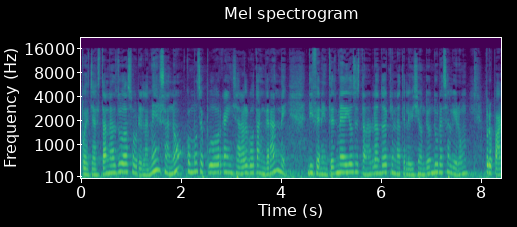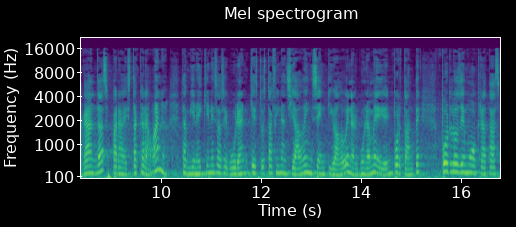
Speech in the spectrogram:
pues ya están las dudas sobre la mesa, ¿no? ¿Cómo se pudo organizar algo tan grande? Diferentes medios están hablando de que en la televisión de Honduras salieron propagandas para esta caravana. También hay quienes aseguran que esto está financiado e incentivado en alguna medida importante por los demócratas,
